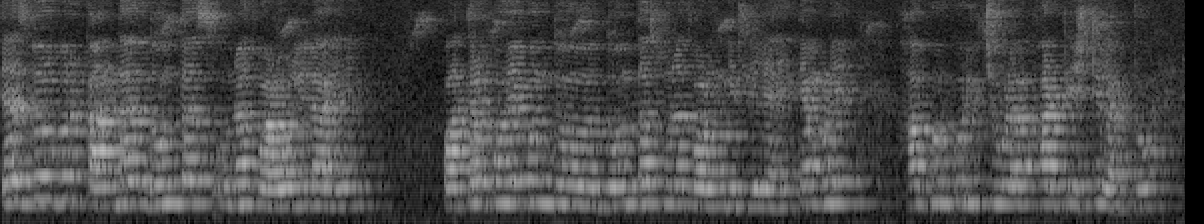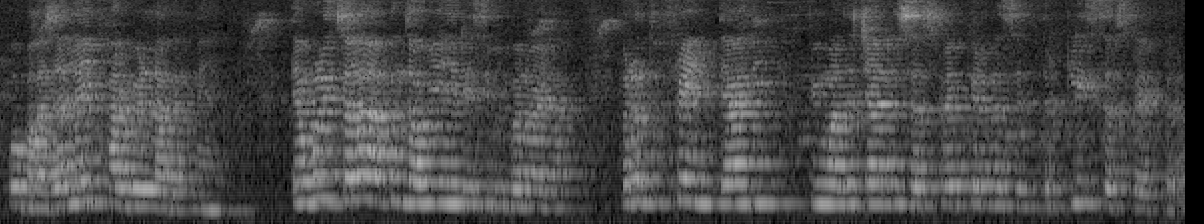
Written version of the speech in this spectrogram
त्याचबरोबर कांदा दोन तास उन्हात वाळवलेला आहे. पातळ पोहे पण दो दोन तास उन्हात वाळून घेतलेले आहेत त्यामुळे हा कुरकुरीत चिवडा फार टेस्टी लागतो व भाजायलाही फार वेळ लागत नाही. त्यामुळे चला आपण जाऊया ही रेसिपी बनवायला. परंतु फ्रेंड त्याआधी तुम्ही माझं चॅनल सबस्क्राईब केलं नसेल तर प्लीज सबस्क्राईब करा.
